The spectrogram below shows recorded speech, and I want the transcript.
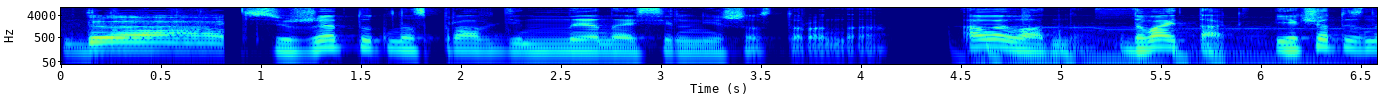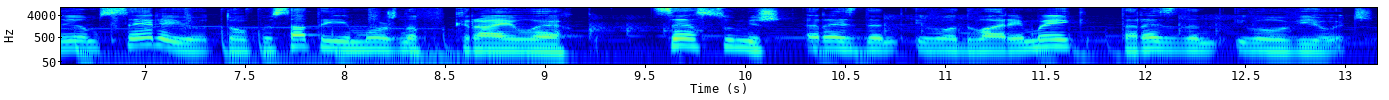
Да. Сюжет тут насправді не найсильніша сторона. Але ладно, давай так. Якщо ти знайом з серією, то описати її можна вкрай легко. Це суміш Resident Evil 2 Remake та Resident Evil Village.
